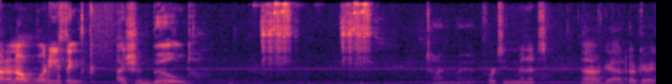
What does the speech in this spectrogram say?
I don't know. What do you think I should build? Time am 14 minutes. Oh god, okay.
